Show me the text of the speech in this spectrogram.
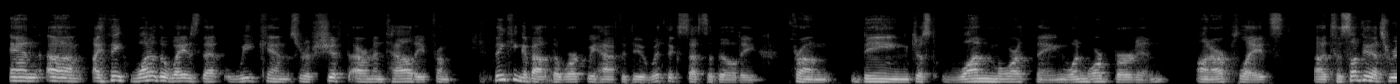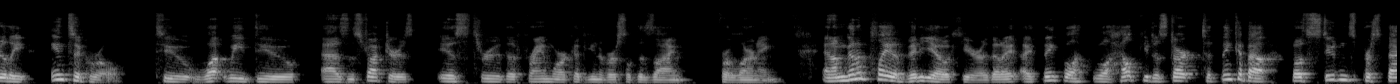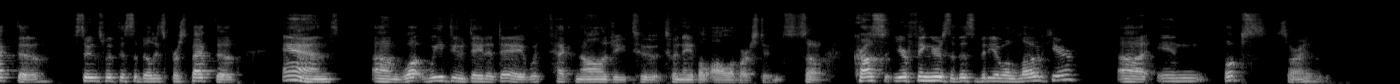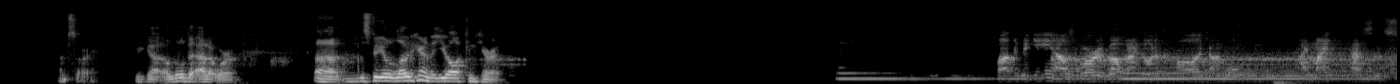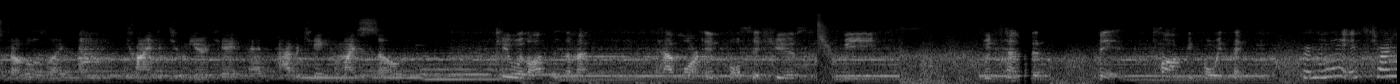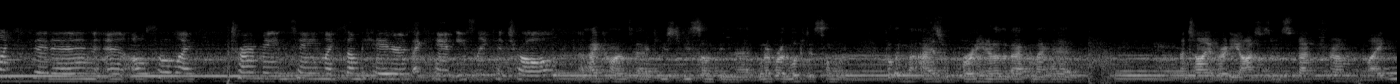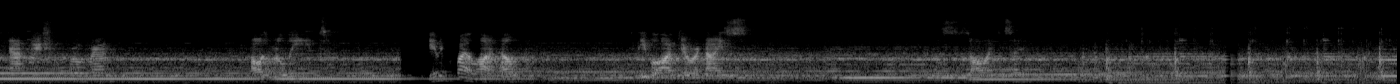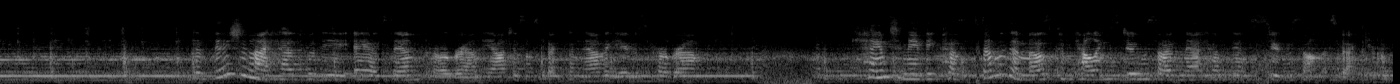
And um, I think one of the ways that we can sort of shift our mentality from thinking about the work we have to do with accessibility from being just one more thing, one more burden on our plates uh, to something that's really integral to what we do as instructors is through the framework of universal design for learning. And I'm going to play a video here that I, I think will, will help you to start to think about both students' perspective, students with disabilities perspective, and um, what we do day to day with technology to, to enable all of our students. So cross your fingers that this video will load here uh, in, oops, sorry. I'm sorry, we got a little bit out of order. Uh, this video will load here and that you all can hear it. Well, in the beginning, I was worried about when I go to college, I won't, I might have some struggles like trying to communicate and advocate for myself. People with autism have more impulse issues. We we tend to think, talk before we think. For me, it's trying to like fit in and also like try and maintain like some behaviors I can't easily control. Eye contact used to be something that whenever I looked at someone, I felt like my eyes were burning out of the back of my head. Until I heard the autism spectrum, like navigation program, I was relieved. It gave me quite a lot of help. The people out there were nice. This is all I can say. The vision I had for the ASN program, the Autism Spectrum Navigators program, came to me because some of the most compelling students I've met have been students on the spectrum.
